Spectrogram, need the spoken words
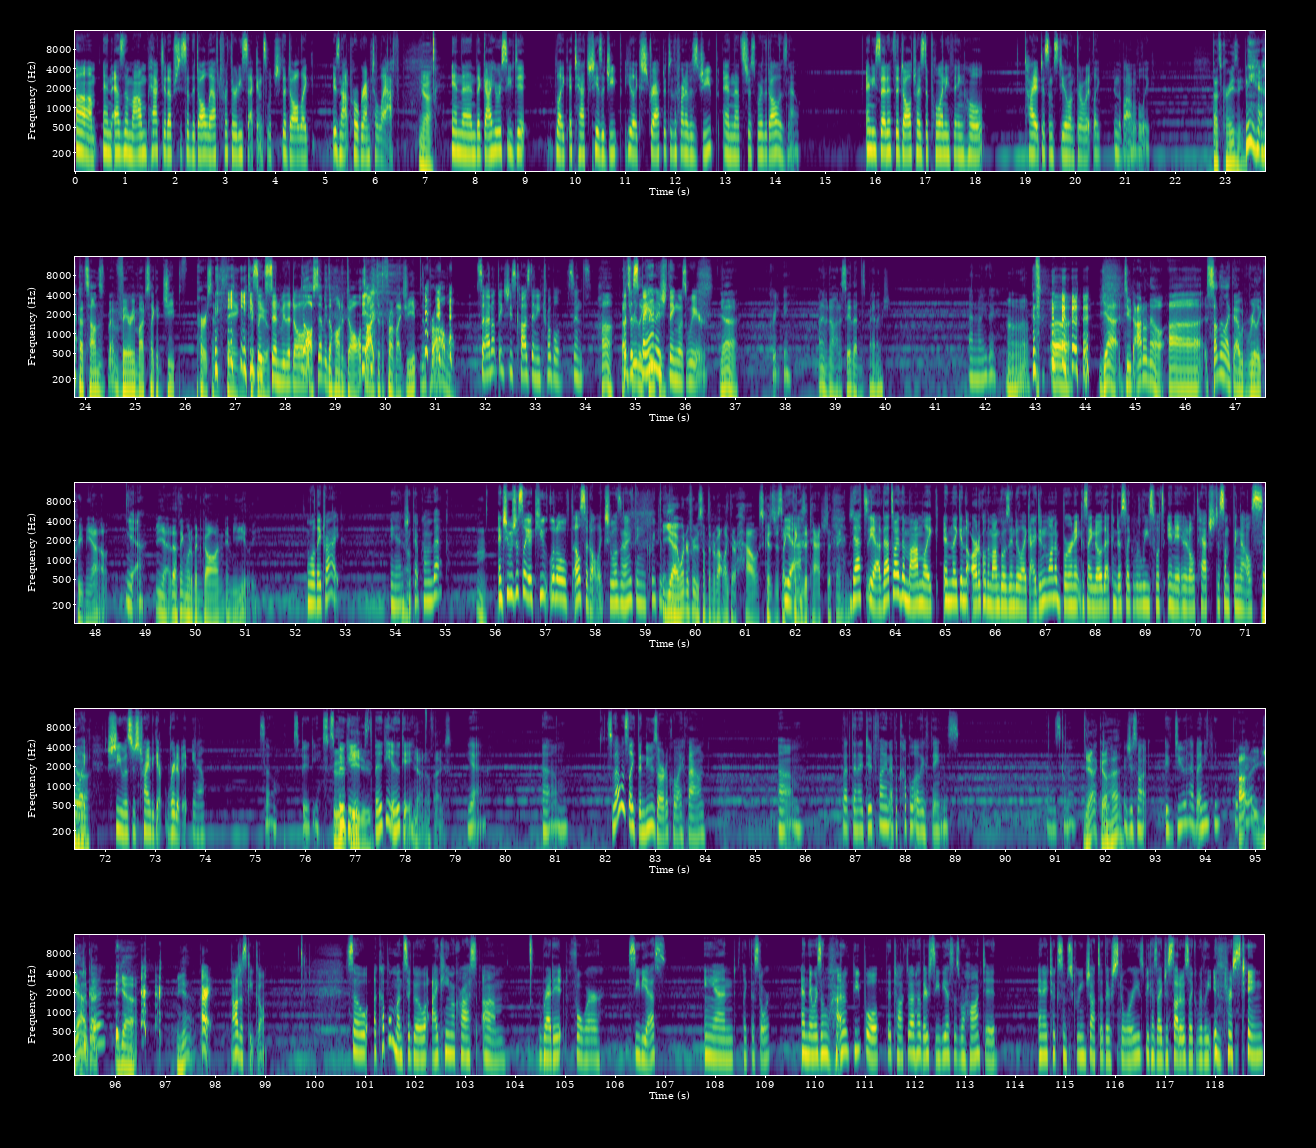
Um, and as the mom packed it up, she said the doll laughed for 30 seconds, which the doll like is not programmed to laugh. Yeah. And then the guy who received it, like attached, he has a Jeep. He like strapped it to the front of his Jeep, and that's just where the doll is now. And he said if the doll tries to pull anything, he'll tie it to some steel and throw it like in the bottom of a lake. That's crazy. Yeah. that sounds very much like a Jeep person thing to He's do. like, send me the doll. no, send me the haunted doll. I'll tie it to the front of my Jeep. No problem. So I don't think she's caused any trouble since. Huh. That's but the really Spanish creepy. thing was weird. Yeah. Creepy. I don't even know how to say that in Spanish. I don't know either. I. Uh, yeah, dude, I don't know. Uh, something like that would really creep me out. yeah. Yeah, that thing would have been gone immediately. Well, they tried. And Yeah. she kept coming back. Hmm. And she was just like a cute little Elsa doll. Like she wasn't anything creepy. looking. Yeah, I wonder if it was something about like their house because just like Yeah. things attached to things. That's yeah, that's why the mom like and like in the article the mom goes into like I didn't want to burn it because I know that can just like release what's in it and it'll attach to something else. So Yeah. like she was just trying to get rid of it, you know. So spooky. Spooky, dude. Spooky ooky. yeah, no thanks. Yeah. Um so that was like the news article I found. Um but then I did find have a couple other things that I was gonna Yeah, go do. ahead. I just want uh, do you have anything Uh, prepared? yeah, I've got. Yeah, yeah. All right, I'll just keep going. So, a couple months ago, I came across um, Reddit for CVS and like the store. And there was a lot of people that talked about how their CVSs were haunted. And I took some screenshots of their stories because I just thought it was like really interesting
